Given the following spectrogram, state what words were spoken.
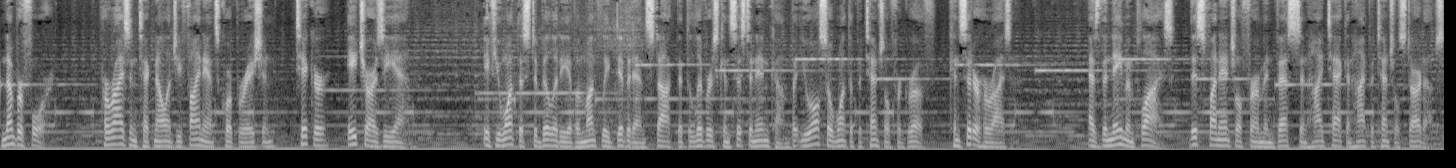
Number 4. Horizon Technology Finance Corporation, ticker HRZN. If you want the stability of a monthly dividend stock that delivers consistent income but you also want the potential for growth, consider Horizon. As the name implies, this financial firm invests in high tech and high potential startups,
